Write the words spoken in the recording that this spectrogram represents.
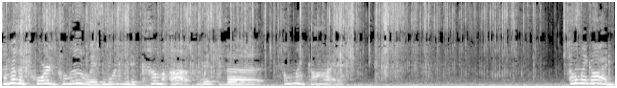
Some of the poured glue is wanting to come up with the, oh my God. Oh my God.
